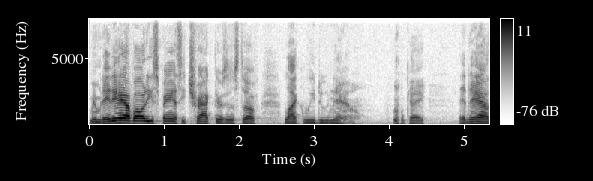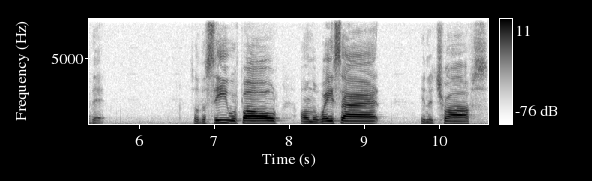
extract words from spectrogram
Remember, they didn't have all these fancy tractors and stuff like we do now. okay? They didn't have that. So the seed would fall on the wayside in the troughs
